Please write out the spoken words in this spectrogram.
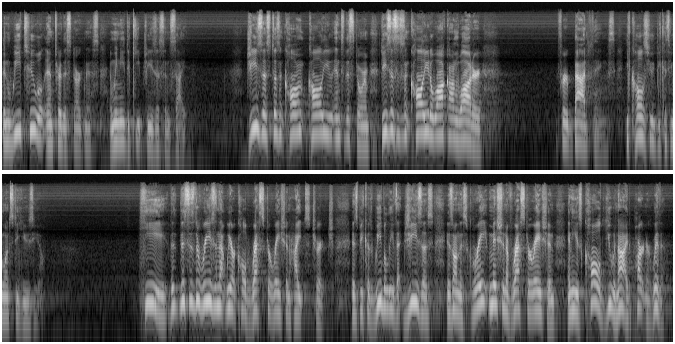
then we too will enter this darkness, and we need to keep Jesus in sight. Jesus doesn't call, call you into the storm. Jesus doesn't call you to walk on water for bad things. He calls you because he wants to use you. He, this is the reason that we are called Restoration Heights Church, is because we believe that Jesus is on this great mission of restoration and he has called you and I to partner with him.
